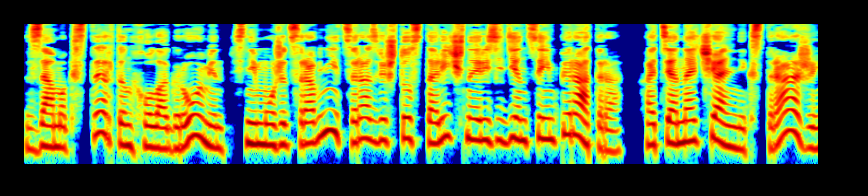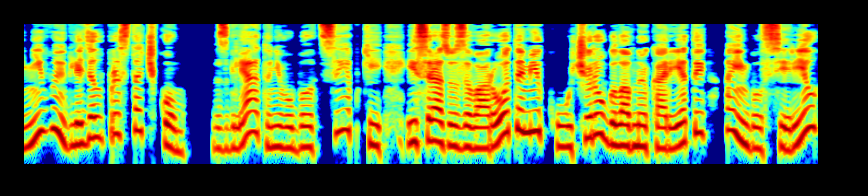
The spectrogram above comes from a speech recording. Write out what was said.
Замок Стертон-Холл огромен, с ним может сравниться разве что столичная резиденция императора. Хотя начальник стражи не выглядел простачком. Взгляд у него был цепкий, и сразу за воротами кучеру головной кареты, а им был Сирил,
